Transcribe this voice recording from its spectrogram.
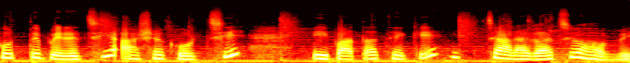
করতে পেরেছি, আশা করছি এই পাতা থেকে চারা গাছও হবে।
